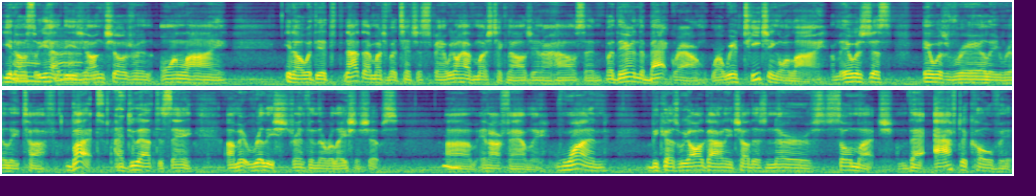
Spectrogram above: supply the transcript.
You know, so you have these young children online you know, with the not that much of attention span. We don't have much technology in our house, and but they're in the background while we're teaching online. I mean, it was just, it was really, really tough. But I do have to say, um, it really strengthened the relationships um, in our family. One, because we all got on each other's nerves so much that after COVID,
